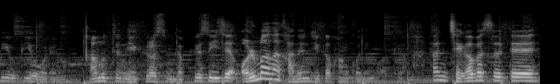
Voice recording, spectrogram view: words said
삐요삐요 거려 아무튼 예 그렇습니다. 그래서 이제 얼마나 가는지가 관건인 것 같아요. 한 제가 봤을 때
